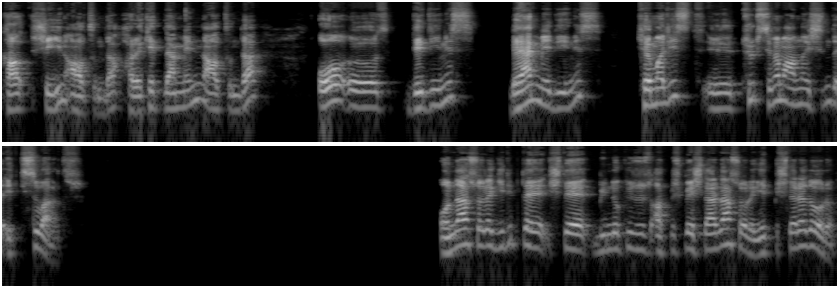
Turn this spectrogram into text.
kal şeyin altında, hareketlenmenin altında o, ııı, dediğiniz, beğenmediğiniz Kemalist, eee, Türk sinema anlayışının da etkisi vardır. Ondan sonra gidip de, işte, 1965'lerden sonra 70'lere doğru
